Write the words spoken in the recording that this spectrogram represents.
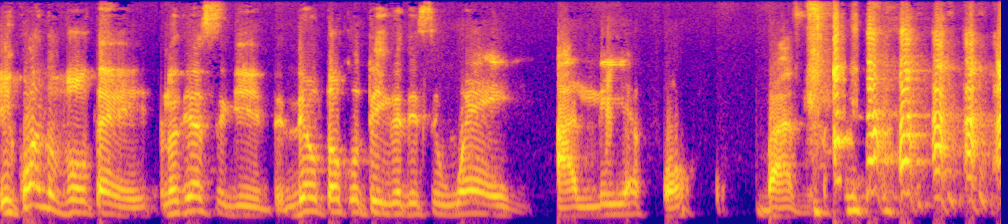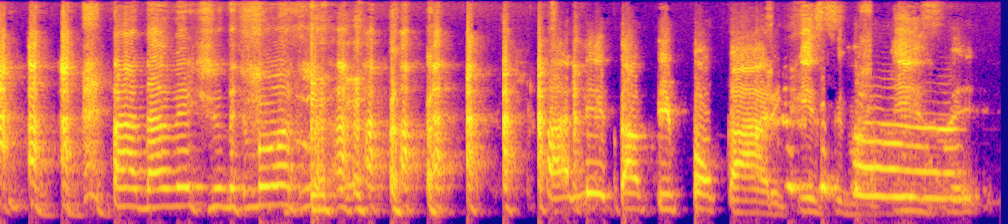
E quando voltei, no dia seguinte, deu toque o Tigre e disse, ué, ali é fofo, básico. tá, dá beijo de bola. ali tá pipocariquíssima, disse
